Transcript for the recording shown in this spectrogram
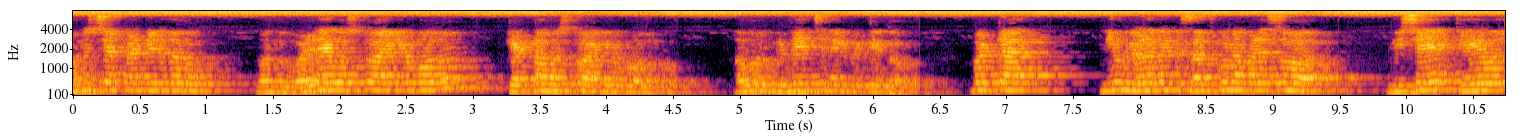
ಮನುಷ್ಯ ಕಂಡಿಡಿದದು ಒಂದು ಒಳ್ಳೆಯ ವಸ್ತು ಆಗಿರ್ಬೋದು, ಕೆಟ್ಟ ವಸ್ತು ಆಗಿರ್ಬೋದು. ಅವರು ವಿವೇಚನೆಗೆ ಬಿಟ್ಟಿದ್ದು. ಬಟ್, ನೀವು ಹೇಳೋದಕ್ಕೆ ಸದ್ಗುಣ ಬಳಸುವ ವಿಷಯ ಕೇವಲ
